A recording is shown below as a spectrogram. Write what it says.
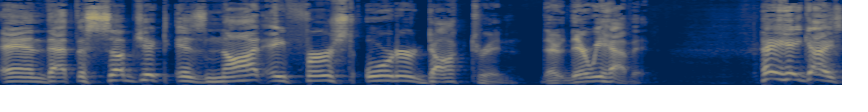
and that the subject is not a first order doctrine. There, there we have it. Hey, hey, guys,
